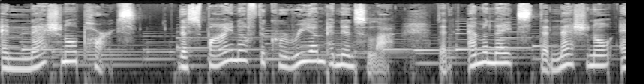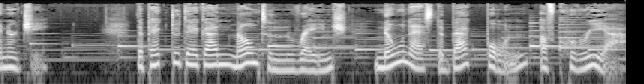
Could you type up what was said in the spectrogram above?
and national parks, the spine of the Korean peninsula that emanates the national energy. The Baekdu-daegan mountain range, known as the backbone of Korea,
